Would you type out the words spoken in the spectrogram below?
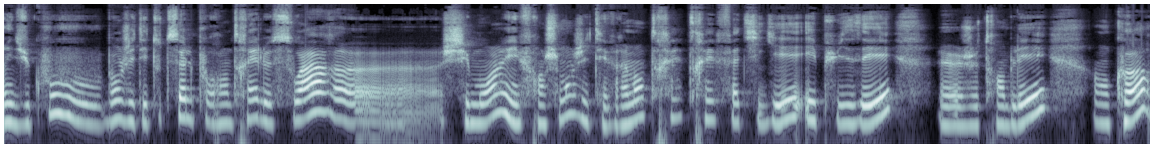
Et du coup, bon, j'étais toute seule pour rentrer le soir euh, chez moi et franchement, j'étais vraiment très très fatiguée, épuisée. je tremblais encore.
